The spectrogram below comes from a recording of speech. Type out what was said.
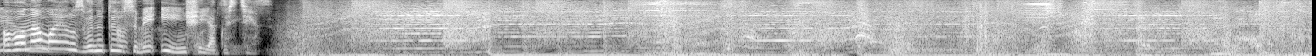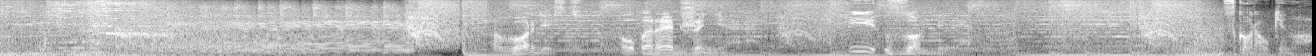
вона має розвинути у собі і інші якості. Гордість, опередження і зомбі. Скоро у кіно.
